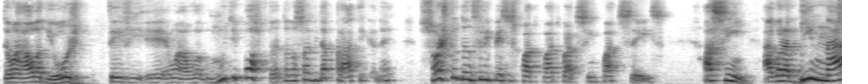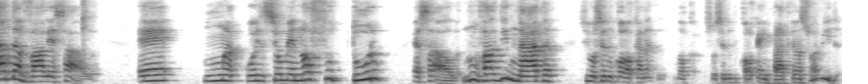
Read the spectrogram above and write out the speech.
Então a aula de hoje teve é uma aula muito importante na nossa vida prática, né? Só estudando Filipenses 4, 4, 4, 5, 4, 6. Assim, agora, de nada vale essa aula. É uma coisa, seu menor futuro, essa aula. Não vale de nada se você não colocar, na, se você não colocar em prática na sua vida.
